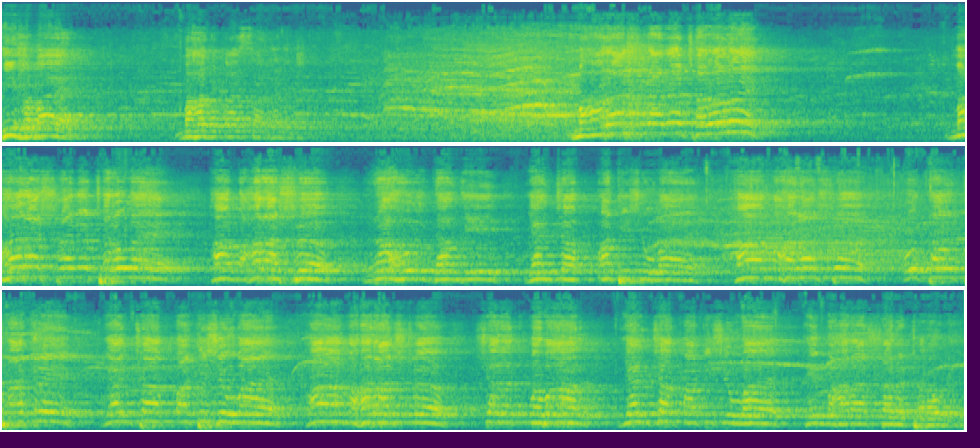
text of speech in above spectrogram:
ही हवा आहे महाविकास आघाडीची महाराष्ट्र ठरवलंय. महाराष्ट्रानं ठरवलंय हा महाराष्ट्र राहुल गांधी यांच्या पाठीशी उभा आहे. हा महाराष्ट्र उद्धव ठाकरे यांच्या पाठीशी उभा आहे. हा महाराष्ट्र शरद पवार यांच्या पाठीशी उभा आहे. हे महाराष्ट्रानं ठरवलं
